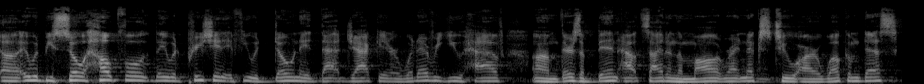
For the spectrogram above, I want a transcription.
uh, it would be so helpful, they would appreciate it if you would donate that jacket or whatever you have. Um, there's a bin outside in the mall right next to our welcome desk.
